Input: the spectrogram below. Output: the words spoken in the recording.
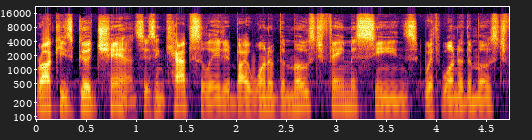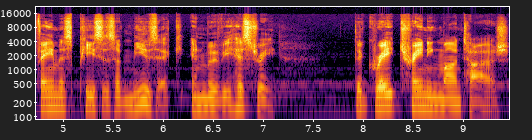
Rocky's good chance is encapsulated by one of the most famous scenes with one of the most famous pieces of music in movie history the great training montage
